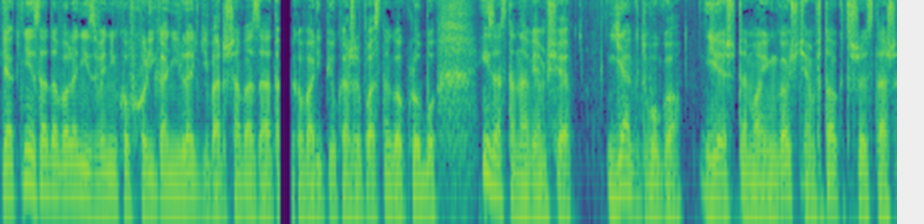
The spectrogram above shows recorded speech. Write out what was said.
jak niezadowoleni z wyników chuligani Legii Warszawa zaatakowali piłkarzy własnego klubu i zastanawiam się, jak długo jeszcze moim gościem w TOK 360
